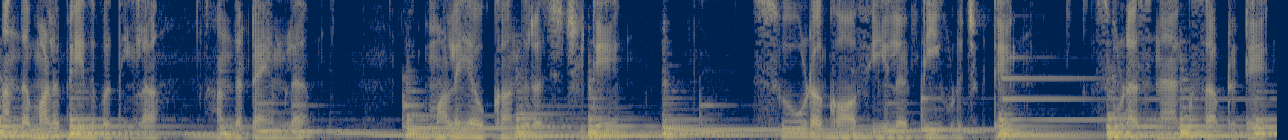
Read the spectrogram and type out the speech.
அந்த மழை பெய்யுது பார்த்தீங்களா அந்த டைமில் மலையை உட்காந்து ரசிச்சுக்கிட்டே சூடாக காஃபி இல்லை டீ குடிச்சுக்கிட்டே சூடாக ஸ்நாக்ஸ் சாப்பிட்டுட்டு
